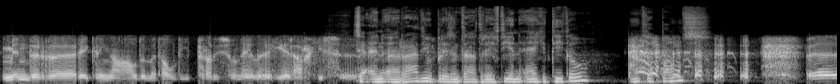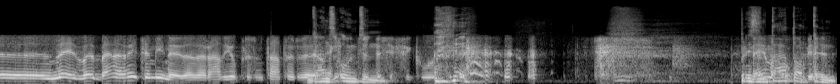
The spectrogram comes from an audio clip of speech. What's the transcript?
minder rekening houden met al die traditionele hiërarchische... Ja, en een radiopresentator, heeft hij een eigen titel? In het Japans? Uh, nee, bijna weten niet. Nee. De radiopresentator... Uh, Ganz unten. Specifiek Presentator, nee,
